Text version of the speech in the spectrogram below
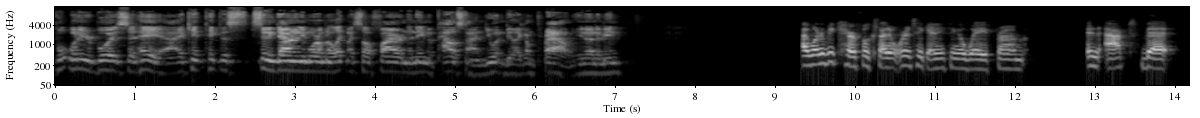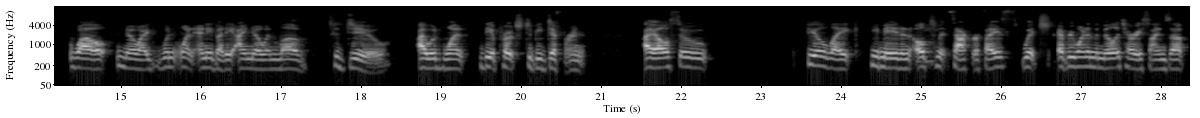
one of your boys said, Hey, I can't take this sitting down anymore. I'm going to light myself fire in the name of Palestine. You wouldn't be like, I'm proud. You know what I mean? I want to be careful because I don't want to take anything away from an act that, while no, I wouldn't want anybody I know and love to do, I would want the approach to be different. I also feel like he made an ultimate sacrifice, which everyone in the military signs up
